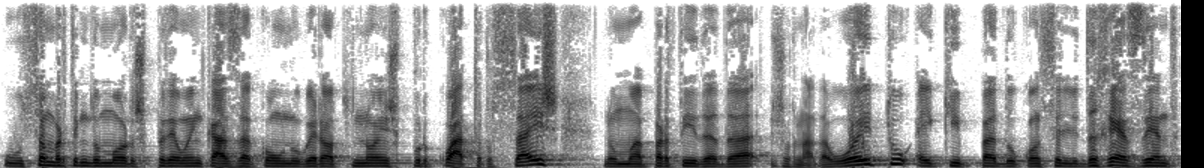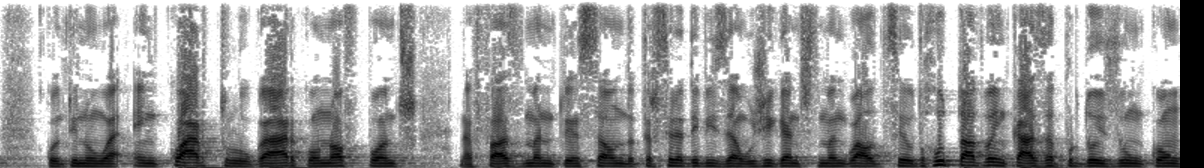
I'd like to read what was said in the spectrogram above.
o São Martinho do Mouros perdeu em casa com o Nogueirão Nões por 4-6 numa partida da jornada 8. A equipa do Conselho de Rezende continua em quarto lugar com 9 pontos. Na fase de manutenção da terceira divisão, os Gigantes de Mangualde saiu derrotado em casa por 2-1 com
